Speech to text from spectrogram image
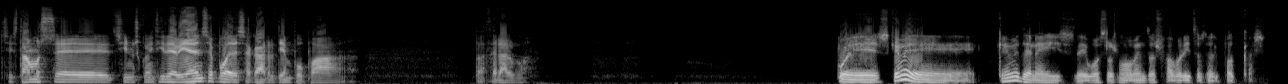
Si estamos, eh, si nos coincide bien, se puede sacar tiempo para hacer algo. Pues, ¿qué me, ¿qué me tenéis de vuestros momentos favoritos del podcast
